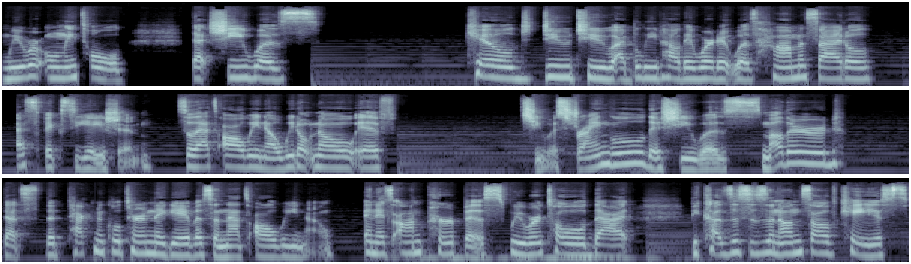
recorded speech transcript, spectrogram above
We were only told that she was killed due to, I believe how they worded it was homicidal asphyxiation. So that's all we know. We don't know if she was strangled, if she was smothered. That's the technical term they gave us, and that's all we know. And it's on purpose. We were told that because this is an unsolved case,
